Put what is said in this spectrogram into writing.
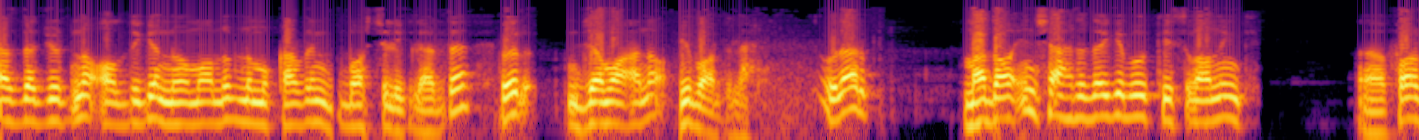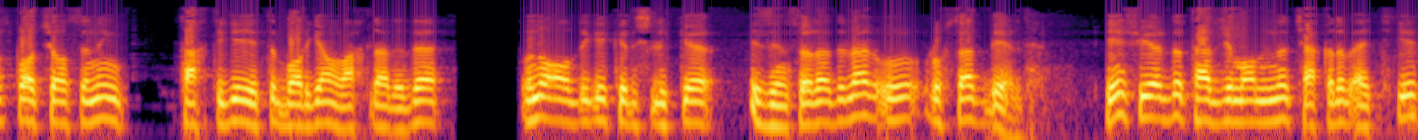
yazdajurni oldiga nomon ibn muqarrin boshchiliklarida bir jamoani yubordilar. Ular madoin shahridagi bu kisroning e, fors podshosining taxtiga yetib borgan vaqtlarida uni oldiga kirishlikka izn so'radilar u ruxsat berdi. Keyin shu yerda tarjimonni chaqirib aytdiki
